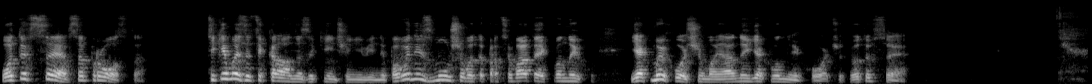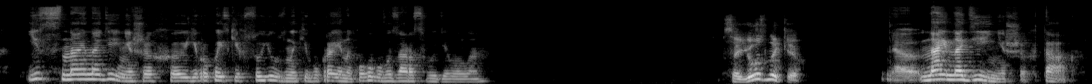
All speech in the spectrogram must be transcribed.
От і все, все просто. Тільки ми зацікавлені на закінченні війни. Повинні змушувати працювати, як вони як ми хочемо, а не як вони хочуть. От і все. Із найнадійніших європейських союзників України, кого б ви зараз виділили? Союзники, Е, Найнадійніших, так.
